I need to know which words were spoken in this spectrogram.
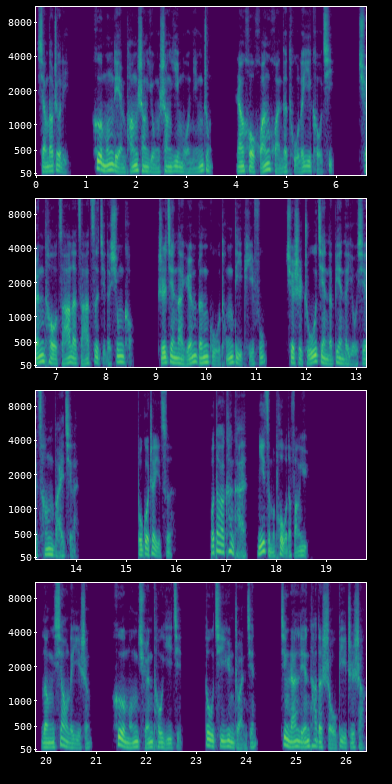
想到这里，贺蒙脸庞上涌上一抹凝重，然后缓缓地吐了一口气，拳头砸了砸自己的胸口。只见那原本古铜地皮肤，却是逐渐的变得有些苍白起来。不过这一次，我倒要看看你怎么破我的防御。冷笑了一声，贺蒙拳头一紧，斗气运转间，竟然连他的手臂之上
